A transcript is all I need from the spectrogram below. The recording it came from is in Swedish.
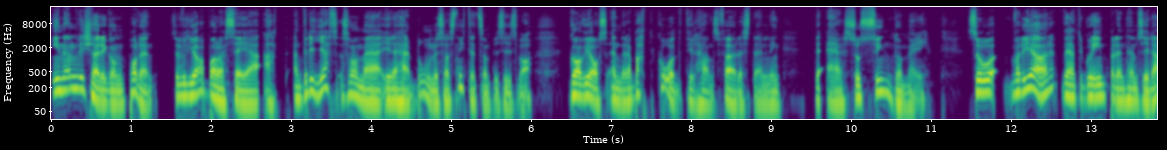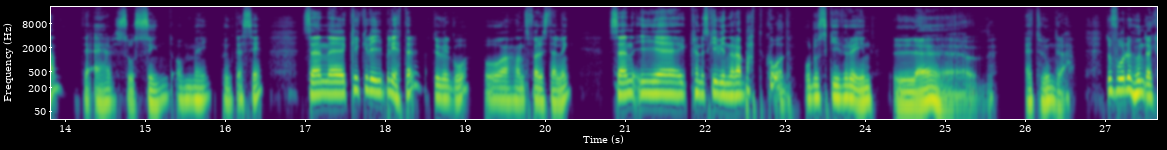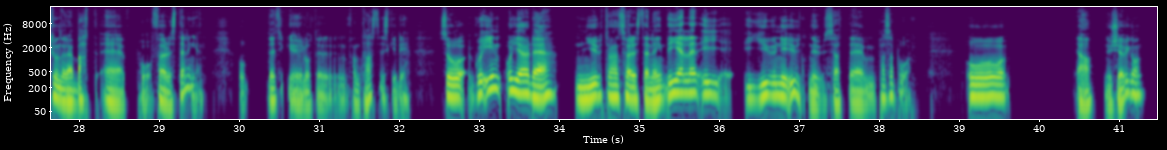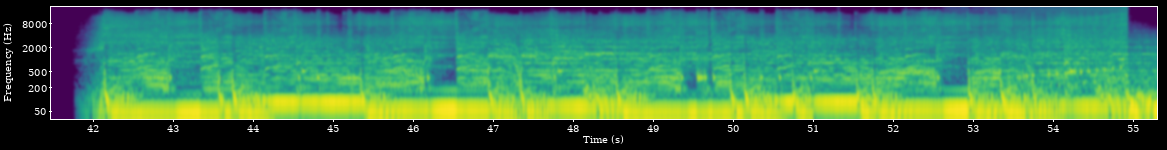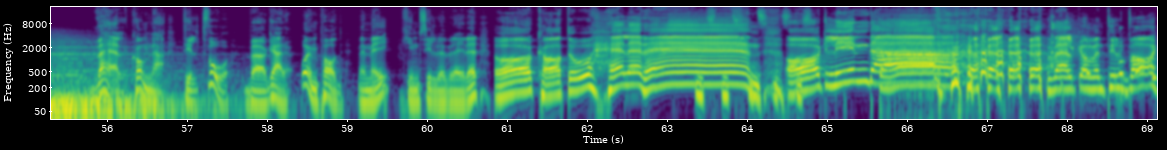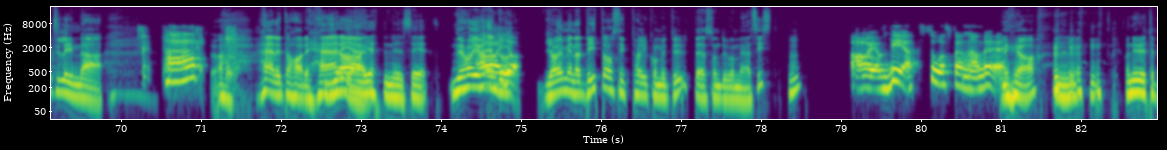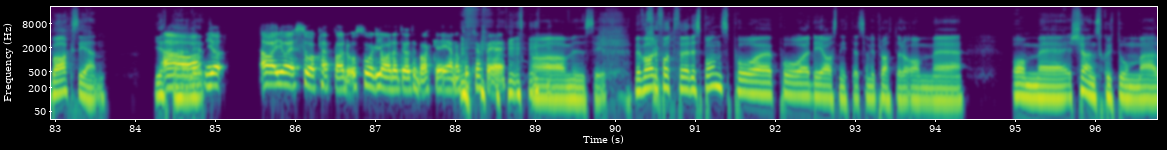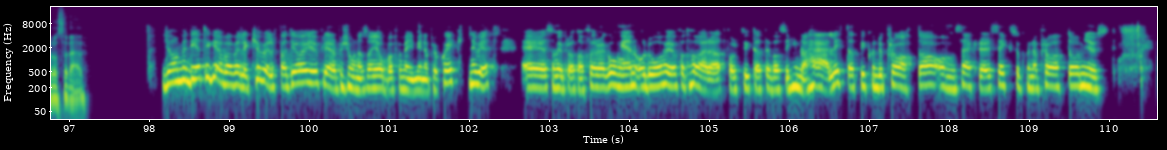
Innan vi kör igång podden så vill jag bara säga att Andreas som var med i det här bonusavsnittet som precis var gav ju oss en rabattkod till hans föreställning Det är så synd om mig. Så vad du gör det är att du går in på den hemsidan det är så synd om mig.se. Sen eh, klickar du i biljetter, att du vill gå på hans föreställning. Sen i, eh, kan du skriva in en rabattkod och då skriver du in LÖV 100. Då får du 100 kronor rabatt eh, på föreställningen. Och Det tycker jag låter en fantastisk idé. Så gå in och gör det. Njut av hans föreställning. Det gäller i juni ut nu, så att, eh, passa på. Och ja, nu kör vi igång. Välkomna till två bögar och en podd med mig, Kim Silverbreider och Kato Helleren och Linda! Välkommen tillbaks Linda! Tack! Ah, härligt att ha dig här ja, igen. jättemysigt. Nu har ju Ja, ändå, ja. jag menar ditt avsnitt har ju kommit ut det som du var med sist. Ja, jag vet. Så spännande. Ja. Mm. Och nu är du tillbaks igen. Ja, Jättehärligt. jag, ja, jag är så peppad och så glad att jag är tillbaka igen och får träffa er. Ja, mysigt. Men vad har du fått för respons på, på det avsnittet som vi pratade om, eh, om eh, könssjukdomar och sådär? Ja, men det tycker jag var väldigt kul för att jag är ju flera personer som jobbar för mig i mina projekt, ni vet, eh, som vi pratade om förra gången. Och då har jag fått höra att folk tyckte att det var så himla härligt att vi kunde prata om säkrare sex och kunna prata om just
